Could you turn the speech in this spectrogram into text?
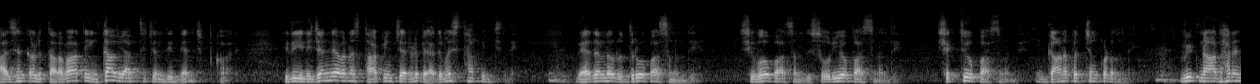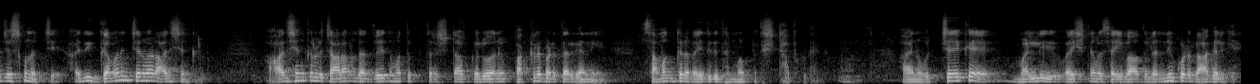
ఆదిశంకరుల తర్వాత ఇంకా వ్యాప్తి చెందింది అని చెప్పుకోవాలి. ఇది నిజంగా ఎవరైనా స్థాపించారంటే వేదమే స్థాపించింది. వేదంలో రుద్రోపాసన ఉంది శివోపాసన ఉంది సూర్యోపాసన ఉంది శక్తి ఉపాసన ఉంది గాణపత్యం కూడా ఉంది. వీటిని ఆధారం చేసుకుని వచ్చే అది గమనించిన వారు ఆదిశంకరులు. ఆదిశంకరులు చాలామంది అద్వైత మత ప్రతిష్టాపకులు అని పక్కన పెడతారు కానీ సమగ్ర వైదిక ధర్మ ప్రతిష్టాపకుడు ఆయన. ఆయన వచ్చాకే మళ్ళీ వైష్ణవ శైవాదులన్నీ కూడా రాగలిగాయి.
